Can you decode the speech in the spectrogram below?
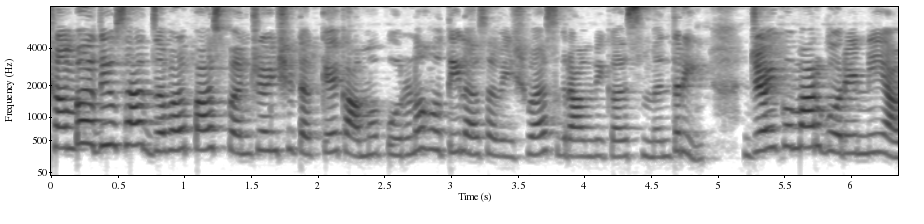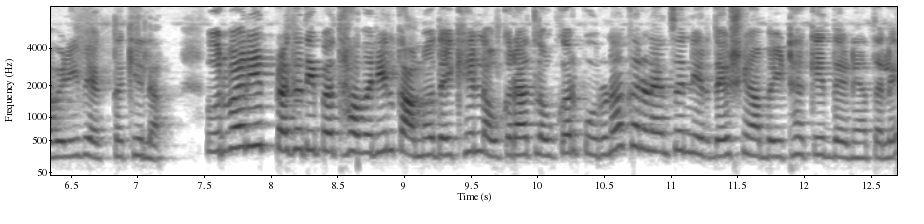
शंभर दिवसात जवळपास पंच्याऐंशी टक्के कामं पूर्ण होतील असा विश्वास ग्रामविकास मंत्री जयकुमार गोरेंनी यावेळी व्यक्त केला. उर्वरित प्रगतीपथावरील कामं देखील लवकरात लवकर पूर्ण करण्याचे निर्देश या बैठकीत देण्यात आले.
